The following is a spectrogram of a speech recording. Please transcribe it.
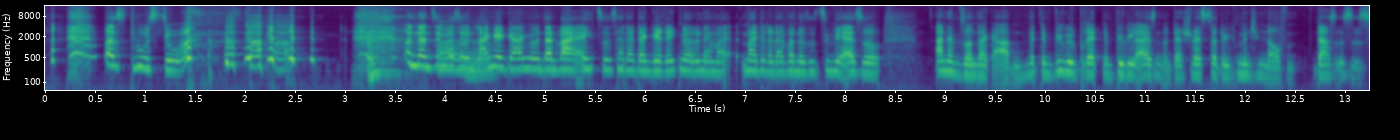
was tust du? und dann sind wir so entlang gegangen und dann war er echt so, es hat halt dann geregnet und er mei- meinte dann einfach nur so zu mir, also an einem Sonntagabend mit einem Bügelbrett, einem Bügeleisen und der Schwester durch München laufen. Das ist es.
